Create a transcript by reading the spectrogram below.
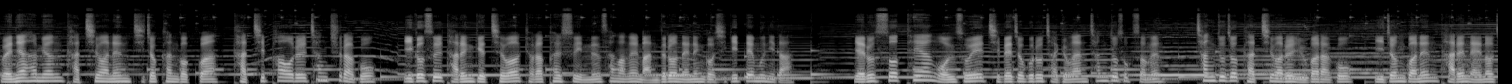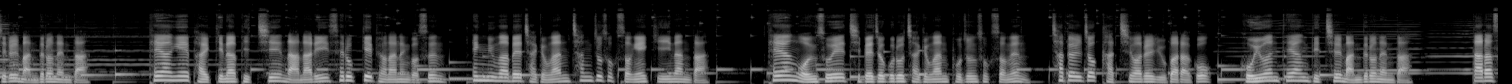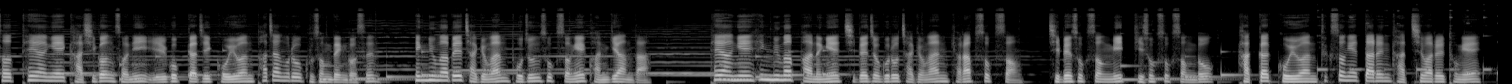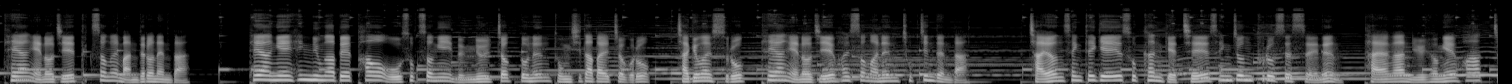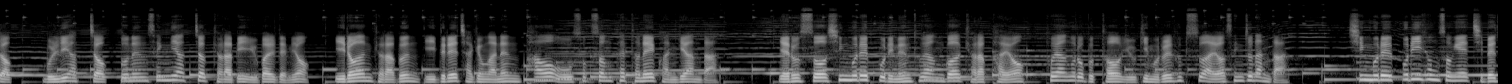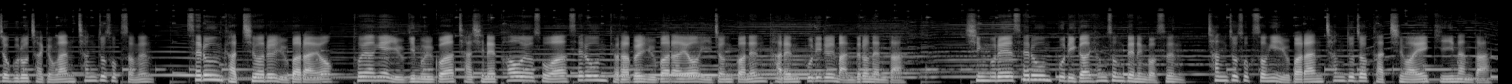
왜냐하면 가치화는 지적한 것과 같이 파워를 창출하고 이것을 다른 개체와 결합할 수 있는 상황을 만들어내는 것이기 때문이다. 예로서 태양 원소에 지배적으로 작용한 창조 속성은 창조적 가치화를 유발하고 이전과는 다른 에너지를 만들어낸다. 태양의 밝기나 빛이 나날이 새롭게 변하는 것은 핵융합에 작용한 창조 속성에 기인한다. 태양 원소에 지배적으로 작용한 보존 속성은 차별적 가치화를 유발하고 고유한 태양 빛을 만들어낸다. 따라서 태양의 가시광선이 7가지 고유한 파장으로 구성된 것은 핵융합에 작용한 보존 속성에 관계한다. 태양의 핵융합 반응에 지배적으로 작용한 결합 속성, 지배 속성 및 기속 속성도 각각 고유한 특성에 따른 가치화를 통해 태양 에너지의 특성을 만들어낸다. 태양의 핵융합의 파워 5 속성이 능률적 또는 동시다발적으로 작용할수록 태양 에너지의 활성화는 촉진된다. 자연 생태계에 속한 개체의 생존 프로세스에는 다양한 유형의 화학적, 물리학적 또는 생리학적 결합이 유발되며 이러한 결합은 이들에 작용하는 파워 5 속성 패턴에 관계한다. 예로서 식물의 뿌리는 토양과 결합하여 토양으로부터 유기물을 흡수하여 생존한다. 식물의 뿌리 형성에 지배적으로 작용한 창조 속성은 새로운 가치화를 유발하여 토양의 유기물과 자신의 파워 요소와 새로운 결합을 유발하여 이전과는 다른 뿌리를 만들어낸다. 식물의 새로운 뿌리가 형성되는 것은 창조 속성이 유발한 창조적 가치화에 기인한다.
